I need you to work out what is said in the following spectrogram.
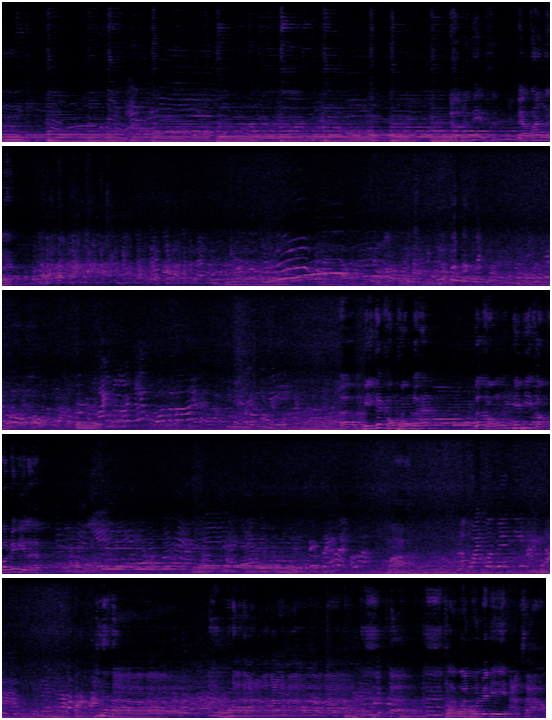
เออมีแค่ของผมเหรอฮะ แล้วของพี่ๆสองคนไม่มีเหรอครับ มา รางวัลบนเวทีหายสามรางวัลบนเวทีหารสาม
